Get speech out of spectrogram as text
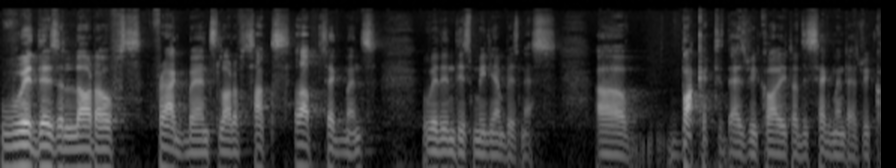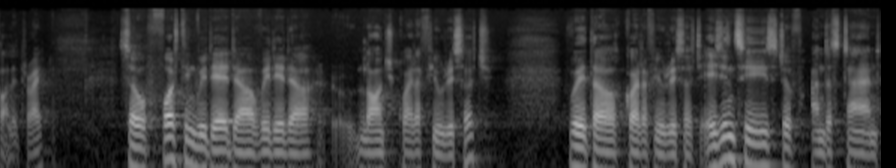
where there's a lot of fragments, a lot of sub-segments within this medium business uh, bucket, as we call it, or the segment, as we call it, right? So first thing we did, uh, we did uh, launch quite a few research with uh, quite a few research agencies to understand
